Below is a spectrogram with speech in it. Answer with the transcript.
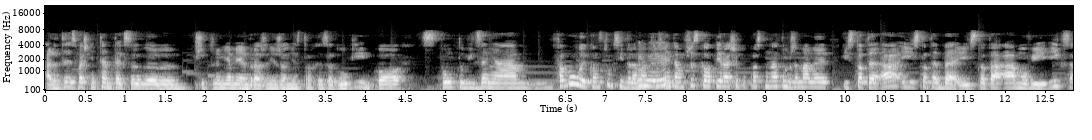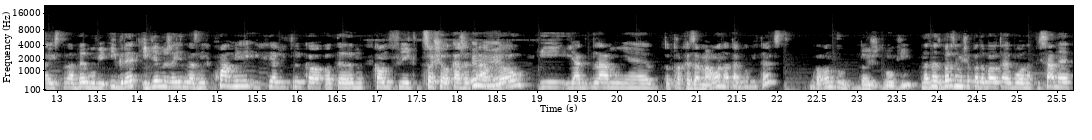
ale to jest właśnie ten tekst, e, przy którym ja miałem wrażenie, że on jest trochę za długi, bo z punktu widzenia fabuły, konstrukcji dramatycznej, Mhm. tam wszystko opiera się po prostu na tym, że mamy istotę A i istotę B. I istota A mówi X, a istota B mówi Y i wiemy, że jedna z nich kłamie i chodzi tylko o ten konflikt, co się okaże Mhm. prawdą i jak dla mnie to trochę za mało na tak długi tekst bo on był dość długi. Natomiast bardzo mi się podobało to, jak było napisane.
